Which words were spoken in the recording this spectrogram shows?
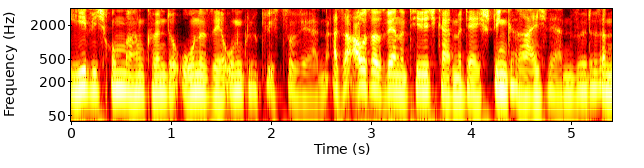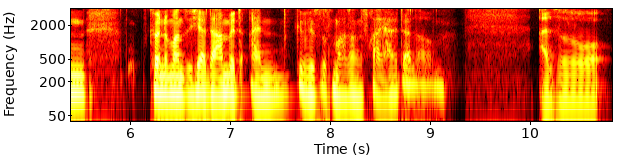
ewig rummachen könnte, ohne sehr unglücklich zu werden. Also außer es wäre eine Tätigkeit, mit der ich stinkereich werden würde, dann könnte man sich ja damit ein gewisses Maß an Freiheit erlauben. Also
